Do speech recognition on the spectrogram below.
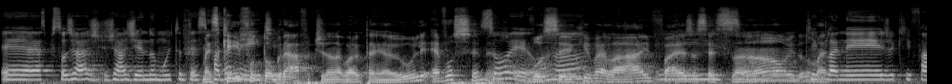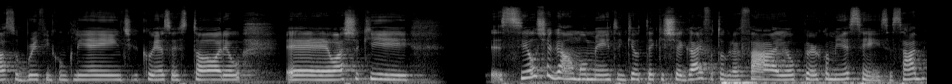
é, as pessoas já, já agendam muito Mas antecipadamente. quem fotografa, tirando agora que tá em Aiuli, é você mesmo. Sou eu, Você aham. que vai lá e faz a Isso, sessão e tudo que mais. planejo, que faço o briefing com o cliente, que conheço a história. Eu, é, eu acho que se eu chegar a um momento em que eu ter que chegar e fotografar, eu perco a minha essência, sabe?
